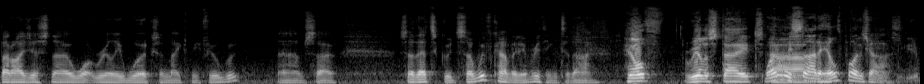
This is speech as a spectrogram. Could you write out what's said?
but I just know what really works and makes me feel good. Um, so, so that's good. So we've covered everything today. Health, real estate. Why don't we um, start a health podcast?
